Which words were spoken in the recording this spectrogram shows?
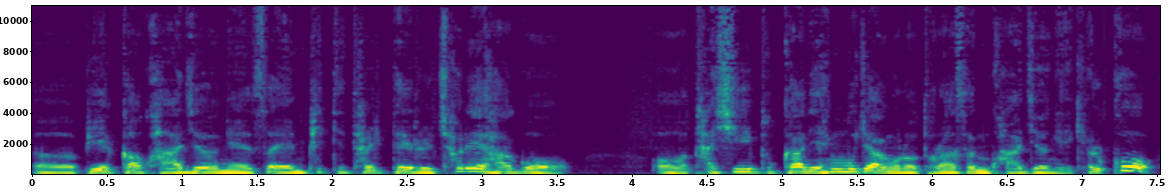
어, 비핵화 과정에서 NPT 탈퇴를 철회하고 어, 다시 북한이 핵무장으로 돌아선 과정에 결코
